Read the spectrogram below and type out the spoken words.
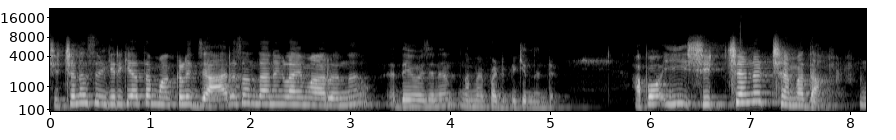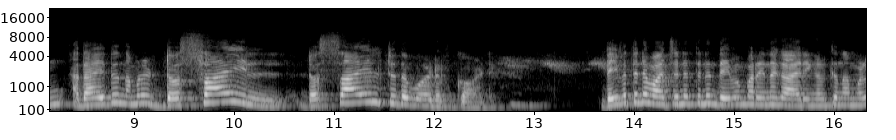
ശിക്ഷണം സ്വീകരിക്കാത്ത മക്കൾ ജാരസന്താനങ്ങളായി മാറുമെന്ന് ദേവചനം നമ്മെ പഠിപ്പിക്കുന്നുണ്ട്. അപ്പോൾ ഈ ശിക്ഷണക്ഷമത അതായത് നമ്മൾ docile docile to the word of God ദൈവത്തിന്റെ വചനത്തിനും ദൈവം പറയുന്ന കാര്യങ്ങൾക്ക് നമ്മൾ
